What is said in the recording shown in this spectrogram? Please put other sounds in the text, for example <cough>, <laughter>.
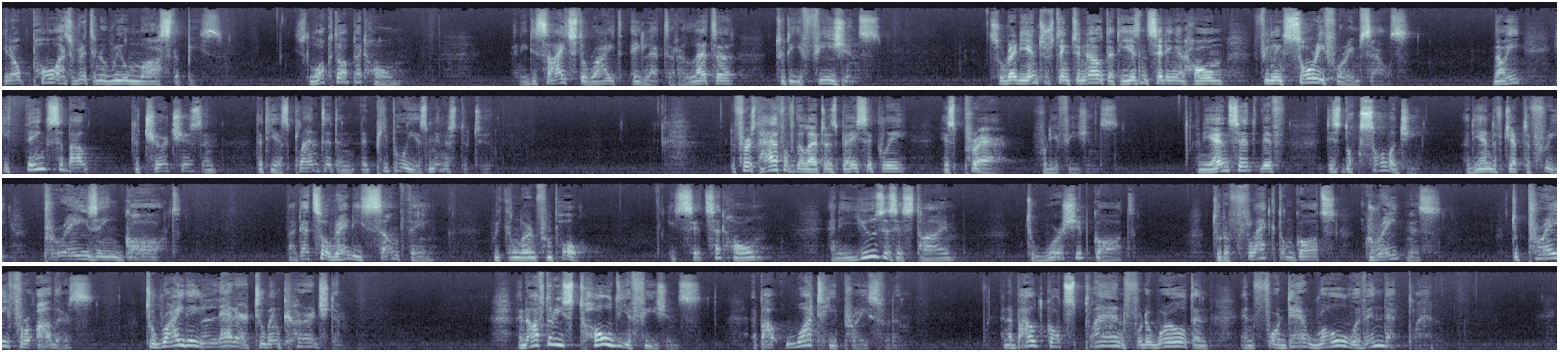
you know, Paul has written a real masterpiece. He's locked up at home, and he decides to write a letter, a letter to the Ephesians. It's already interesting to note that he isn't sitting at home feeling sorry for himself. No, he, he thinks about the churches and that he has planted and the people he has ministered to. The first half of the letter is basically his prayer for the Ephesians. And he ends it with this doxology at the end of chapter 3, praising God. Now, that's already something we can learn from Paul. He sits at home and he uses his time to worship God, to reflect on God's greatness, to pray for others, to write a letter to encourage them. And after he's told the Ephesians about what he prays for them, and about God's plan for the world and, and for their role within that plan,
